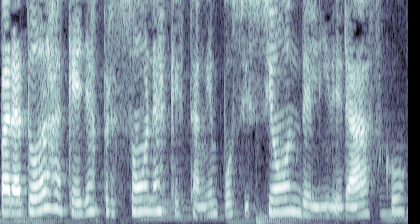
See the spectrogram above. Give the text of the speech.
para todas aquellas personas que están en posición de liderazgo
